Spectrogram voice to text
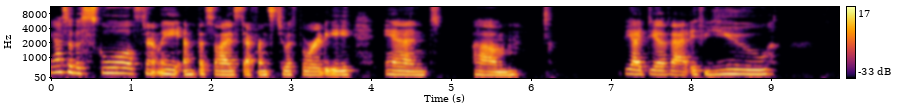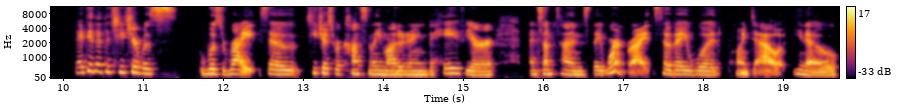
Yeah, so the school certainly emphasized deference to authority and um, the idea that if you, the idea that the teacher was was right. So teachers were constantly monitoring behavior, and sometimes they weren't right. So they would point out, you know,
